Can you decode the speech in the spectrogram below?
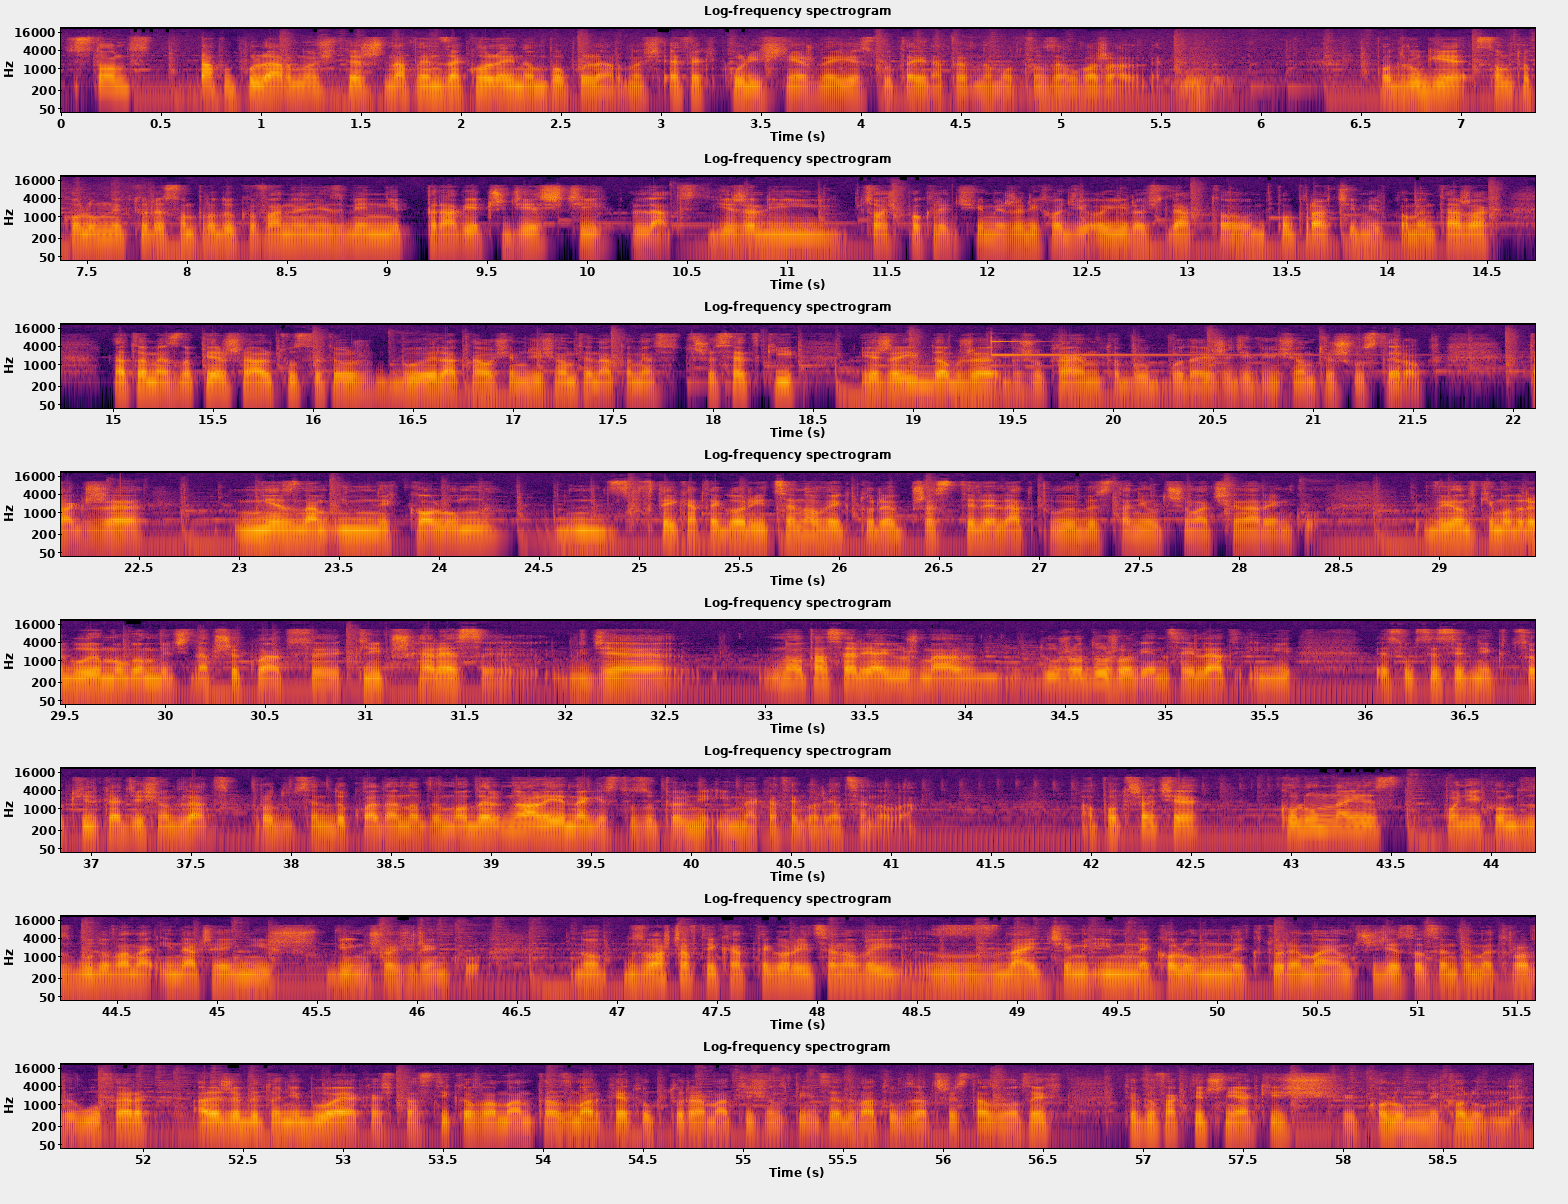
Stąd ta popularność też napędza kolejną popularność. Efekt kuli śnieżnej jest tutaj na pewno mocno zauważalny. Po drugie, są to kolumny, które są produkowane niezmiennie prawie 30 lat. Jeżeli coś pokręciłem, jeżeli chodzi o ilość lat, to poprawcie mnie w komentarzach. Natomiast no, pierwsze Altusy to już były lata 80., natomiast 300, jeżeli dobrze wyszukałem, to był bodajże 96 rok. Także nie znam innych kolumn w tej kategorii cenowej, które przez tyle lat byłyby w stanie utrzymać się na rynku. Wyjątkiem od reguły mogą być na przykład Klipsz Heresy, gdzie no, ta seria już ma dużo, dużo więcej lat i sukcesywnie co kilkadziesiąt lat producent dokłada nowy model, no ale jednak jest to zupełnie inna kategoria cenowa. A po trzecie, kolumna jest poniekąd zbudowana inaczej niż większość rynku. No, zwłaszcza w tej kategorii cenowej znajdźcie mi inne kolumny, które mają 30 cm woofer, ale żeby to nie była jakaś plastikowa manta z marketu, która ma 1500 W za 300 zł, tylko faktycznie jakieś kolumny, kolumny.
